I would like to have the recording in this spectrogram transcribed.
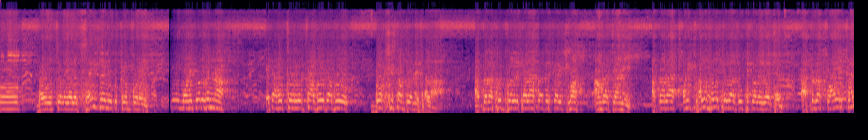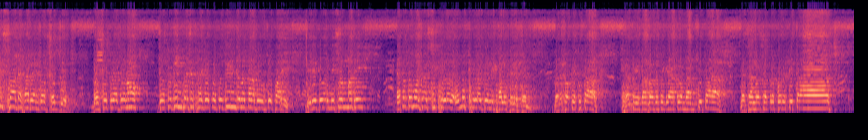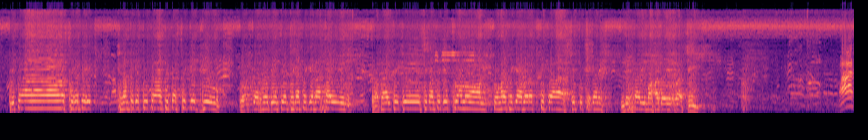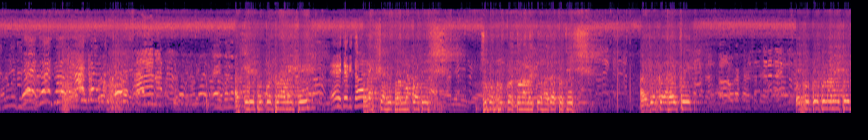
চলে গেল সাইড লাইন অতিক্রম করে। কেউ মনে করবেন না, এটা হচ্ছে হলো ডাবল ডাবল বক্সি চ্যাম্পিয়নের খেলা। আপনারা ফুটবলের খেলা, আপনাদের কারিশমা, আমরা জানি। আপনারা অনেক ভালো ভালো খেলোয়াড় দলে রয়েছেন। আপনারা পায়ের কারিশমা দেখাবেন দর্শকদের। দর্শকরা যেন যতদিন বেঁচে থাকে, ততদিন যেন তারা বলতে পারে বিরিদোয়ার মিশন মাঠে এত তো মজা খেলার অমুক খেলাটি অনেক ভালো খেলেছেন। বলে পক্ষে সেখান থেকে বাবাজা থেকে আক্রমণ পরে সেখান থেকে সেখান থেকে থেকে ডিউ হয়ে দিয়েছেন সেখান থেকে রাফাইল রাফাইল থেকে সেখান থেকে প্রণয় প্রণয় থেকে আবার তিতাস কিন্তু সেখানে লেফারি মহাদয়ের বাসী আজকের এই ফুটবল টুর্নামেন্টে রাজশাহী ধর্মপ্রদেশ যুব ফুটবল টুর্নামেন্ট দুই হাজার পঁচিশ আয়োজন করা হয়েছে। এই ফুটবল টুর্নামেন্টের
